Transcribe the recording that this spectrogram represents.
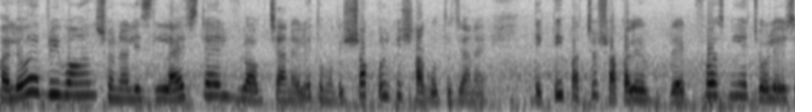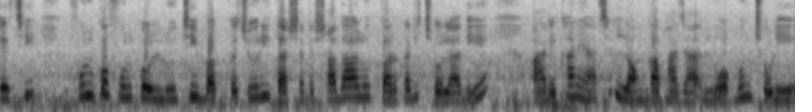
Hello everyone Sonali's lifestyle blog চ্যানেলে তোমাদের সকলকে স্বাগত জানাই। দেখতেই পাচ্ছ সকালে ব্রেকফাস্ট নিয়ে চলে এসেছি। ফুলকো ফুলকো লুচি বা কচুরি, তার সাথে সাদা আলুর তরকারি, ছোলা দিয়ে। আর এখানে আছে লঙ্কা ভাজা, লবণ ছড়িয়ে।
